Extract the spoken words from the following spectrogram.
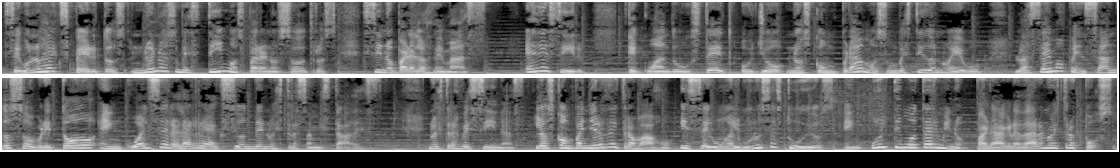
Según los expertos, no nos vestimos para nosotros, sino para los demás. Es decir, que cuando usted o yo nos compramos un vestido nuevo, lo hacemos pensando sobre todo en cuál será la reacción de nuestras amistades nuestras vecinas, los compañeros de trabajo y según algunos estudios, en último término, para agradar a nuestro esposo.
